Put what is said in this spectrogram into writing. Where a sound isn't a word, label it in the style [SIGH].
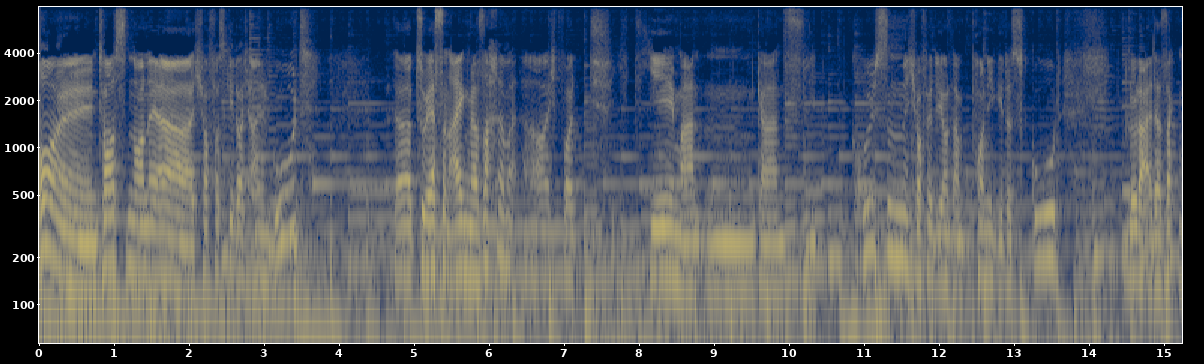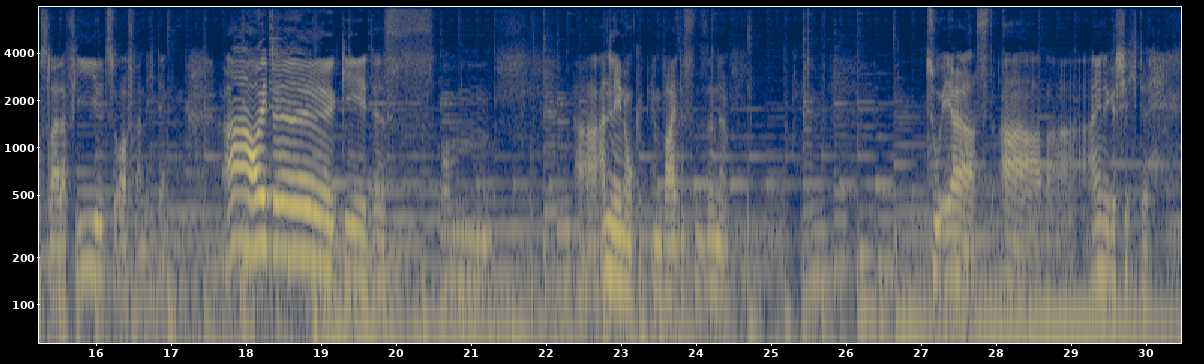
Moin, Thorsten on Air. Ich hoffe, es geht euch allen gut. Äh, zuerst in eigener Sache. Äh, ich wollte jemanden ganz lieb grüßen. Ich hoffe, dir und am Pony geht es gut. Blöder alter Sack muss leider viel zu oft an dich denken. Ah, heute geht es um äh, Anlehnung im weitesten Sinne. Zuerst aber eine Geschichte.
